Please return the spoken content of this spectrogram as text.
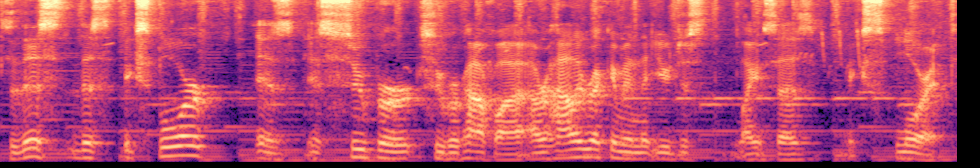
So this, this Explore is, is super, super powerful. I, I highly recommend that you just, like it says, explore it.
